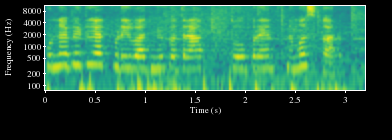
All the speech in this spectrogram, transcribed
पुन्हा भेटूयात पुढील बातमीपत्रात. तोपर्यंत नमस्कार.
